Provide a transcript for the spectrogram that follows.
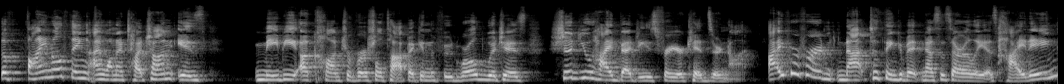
The final thing I want to touch on is maybe a controversial topic in the food world, which is should you hide veggies for your kids or not? I prefer not to think of it necessarily as hiding.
